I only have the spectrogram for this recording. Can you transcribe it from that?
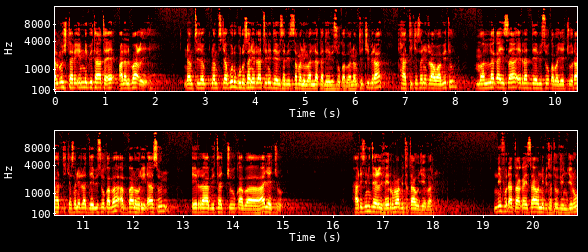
المشتري إني بتات على san irratti ni deebisa bisamani mallaqa deebisuu qaba namtichi bira hatticha san irraa waa bitu mallaqa isaa irratti deebisuu qaba jechuudha hatticha san irratti deebisuu qaba abbaan horiidhaa sun irraa bitachuu qaba jechuudha hadisni daciifa irrumaa bitataa hojii bara ni fudhata qaisaa wanni bitatuuf hin jiru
